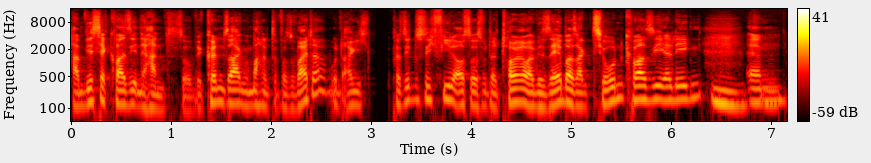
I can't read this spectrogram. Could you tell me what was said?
haben wir es ja quasi in der Hand. So, wir können sagen, wir machen jetzt einfach so weiter und eigentlich passiert uns nicht viel, außer es wird halt teurer, weil wir selber Sanktionen quasi erlegen. Mhm. Ähm,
